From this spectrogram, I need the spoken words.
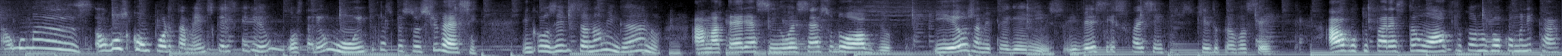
algumas, alguns comportamentos que eles queriam, gostariam muito que as pessoas tivessem. Inclusive, se eu não me engano, a matéria é assim, o excesso do óbvio. E eu já me peguei nisso. E ver se isso faz sentido para você. Algo que parece tão óbvio que eu não vou comunicar.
